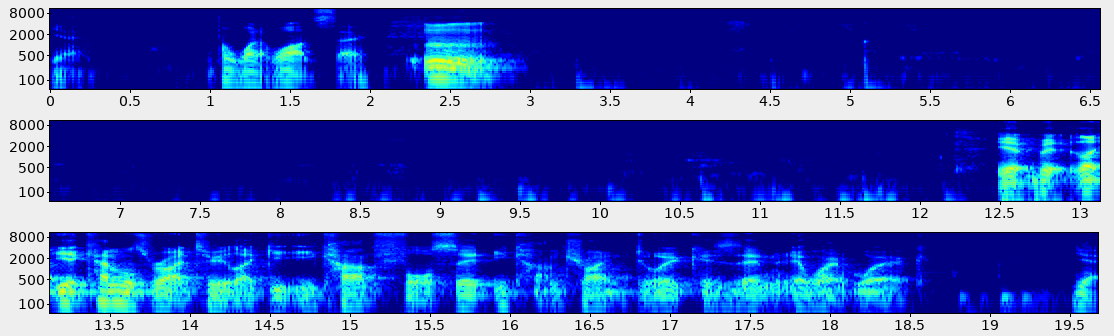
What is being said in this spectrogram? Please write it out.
you know, for what it was." So Mm. Yeah, but like, yeah, Camel's right too. Like, you, you can't force it. You can't try and do it because then it won't work. yeah.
